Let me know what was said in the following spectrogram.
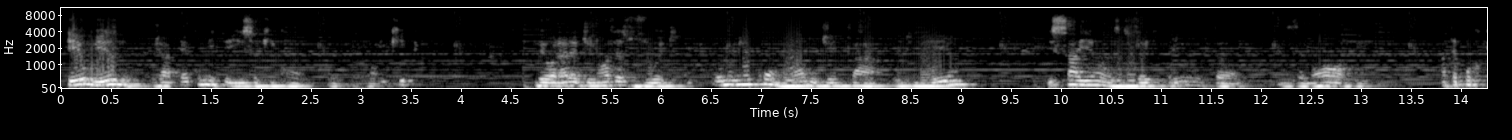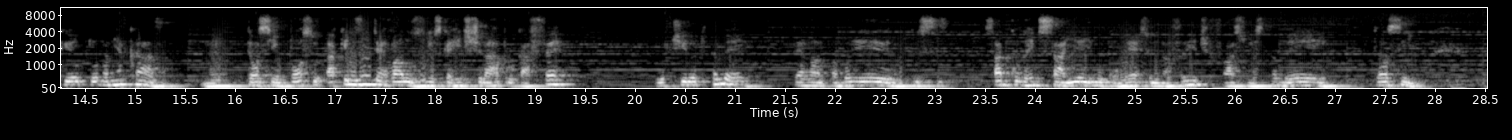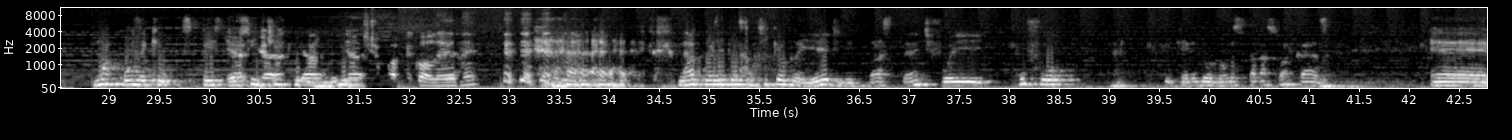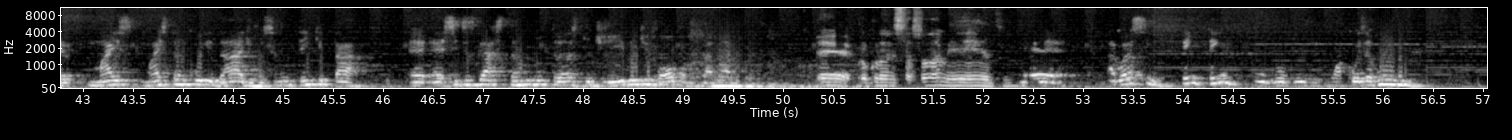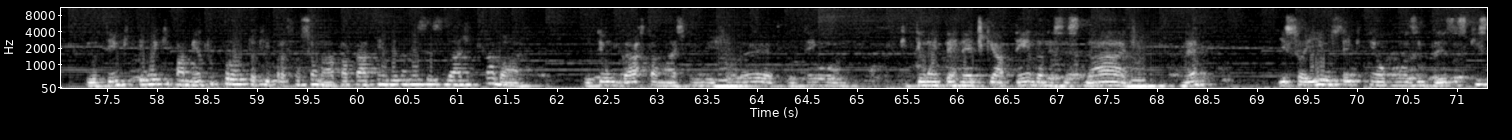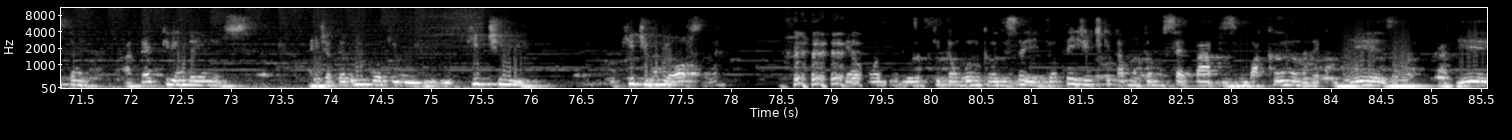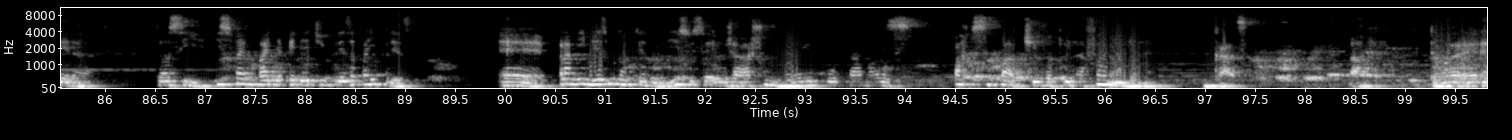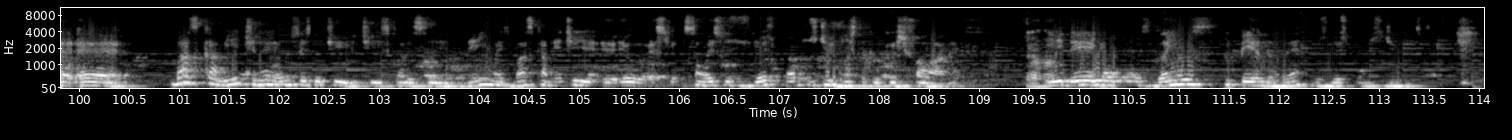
eu mesmo, já até comentei isso aqui com, com, com a equipe, meu horário é de 9 às 18. Eu não me incomodo de entrar 8 e meia e sair às 18h30, 19 até porque eu estou na minha casa. Né? Então, assim, eu posso. Aqueles intervalozinhos que a gente tirava para o café, eu tiro aqui também. Intervalo para banheiro, preciso, sabe quando a gente saía aí no comércio ali na frente? Faço isso também. Então, assim, uma coisa que eu, que eu senti que eu ganhei. Já picolé, né? uma coisa que eu senti que eu ganhei de bastante foi conforto. Né? Porque querendo ou não, você está na sua casa. É, mais, mais tranquilidade, você não tem que estar tá, é, é, se desgastando no trânsito de ida e de volta no trabalho. É, procurando estacionamento. É, agora sim, tem, tem uma coisa ruim eu tenho que ter um equipamento pronto aqui para funcionar, para estar tá atendendo a necessidade do trabalho. Eu tenho um gasto a mais com energia elétrica, eu tenho que ter uma internet que atenda a necessidade, né? Isso aí eu sei que tem algumas empresas que estão até criando aí uns. A gente até brincou aqui, o, o kit, o kit home office, né? tem algumas empresas que estão bancando isso aí. Então tem gente que está montando um setupzinho bacana, né? Com mesa, cadeira, então, assim, isso vai, vai depender de empresa para empresa. É, para mim mesmo, não tendo isso, isso eu já acho um ganho por estar mais participativo aqui na família, né? No caso. Tá? Então, é, é, é, basicamente, né? Eu não sei se eu te, te esclareci bem, mas basicamente eu, eu, são esses os dois pontos de vista que eu quis te falar, né? Uhum. E dei alguns ganhos e perdas, né? Os dois pontos de vista.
